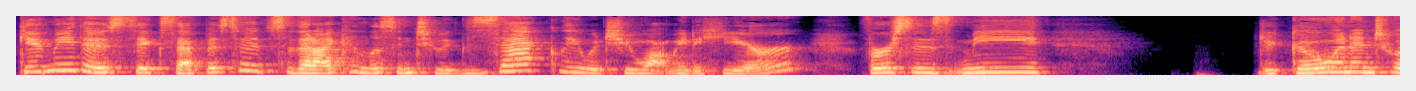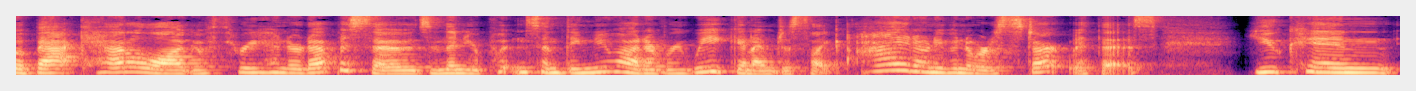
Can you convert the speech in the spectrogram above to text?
Give me those six episodes so that I can listen to exactly what you want me to hear versus me going into a back catalog of 300 episodes and then you're putting something new out every week. And I'm just like, I don't even know where to start with this. You can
